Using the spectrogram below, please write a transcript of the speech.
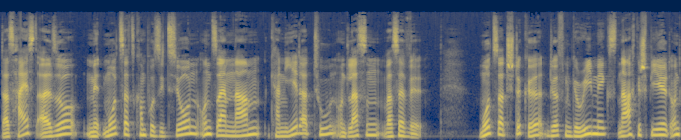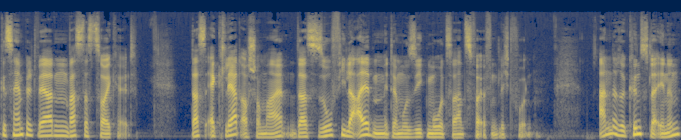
Das heißt also, mit Mozarts Komposition und seinem Namen kann jeder tun und lassen, was er will. Mozarts Stücke dürfen geremixed, nachgespielt und gesampelt werden, was das Zeug hält. Das erklärt auch schon mal, dass so viele Alben mit der Musik Mozarts veröffentlicht wurden. Andere KünstlerInnen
